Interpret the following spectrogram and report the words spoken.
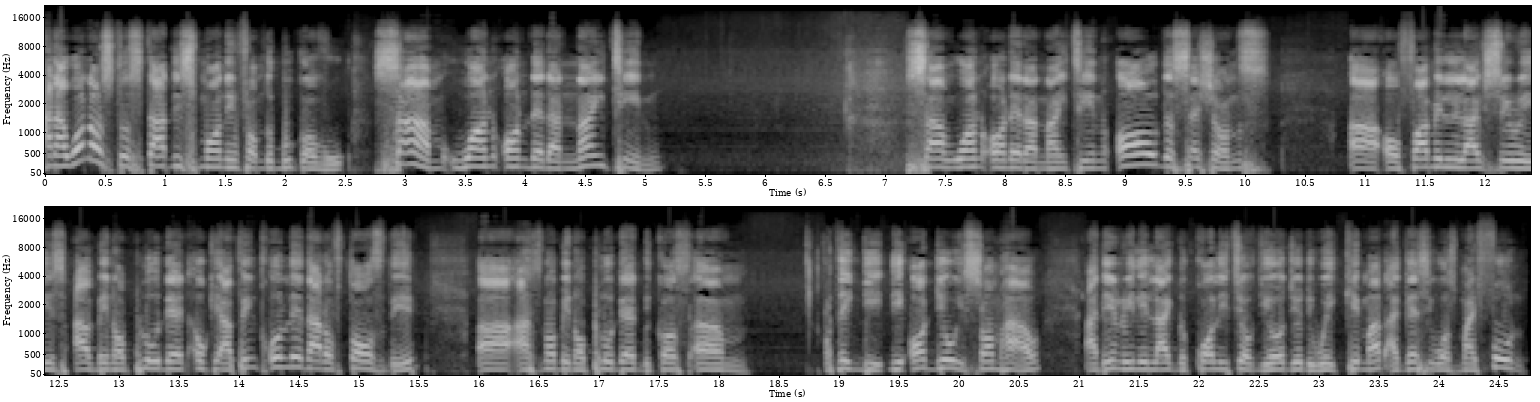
And I want us to start this morning from the book of Psalm 119. Psalm 119. All the sessions uh, of Family Life series have been uploaded. Okay, I think only that of Thursday uh, has not been uploaded because um, I think the, the audio is somehow I didn't really like the quality of the audio, the way it came out. I guess it was my phone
